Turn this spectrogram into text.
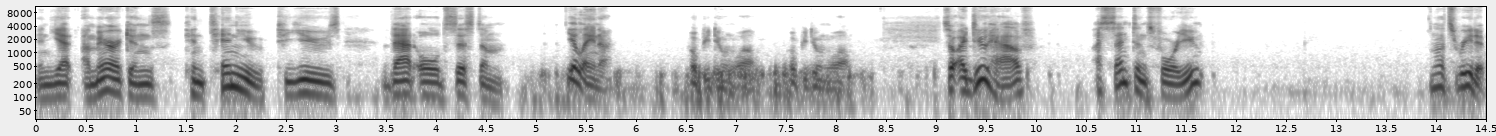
And yet Americans continue to use that old system. Yelena, hope you're doing well. Hope you're doing well. So I do have a sentence for you. Let's read it.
